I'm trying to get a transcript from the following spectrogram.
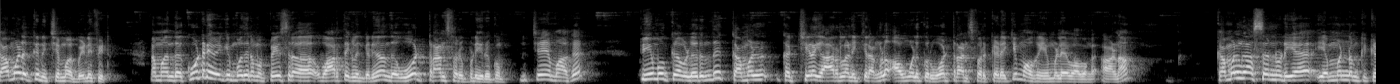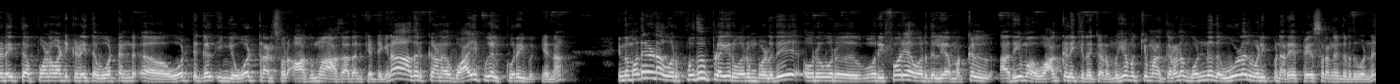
கமலுக்கு நிச்சயமா பெனிஃபிட் நம்ம அந்த கூட்டணி வைக்கும்போது நம்ம பேசுற வார்த்தைகளும் கிடையாது அந்த ஓட் டிரான்ஸ்ஃபர் எப்படி இருக்கும்? நிச்சயமாக திமுகவிலிருந்து கமல் கட்சியில் யாரெல்லாம் நிற்கிறாங்களோ அவங்களுக்கு ஒரு ஓட் டிரான்ஸ்ஃபர் கிடைக்கும் அவங்க எம்எல்ஏ ஆவாங்க ஆனால் கமல்ஹாசனுடைய எம்என்எம்க்கு கிடைத்த போன வாட்டி கிடைத்த ஓட்டங்கள் ஓட்டுகள் இங்கே ஓட் டிரான்ஸ்ஃபர் ஆகுமா ஆகாதான்னு கேட்டிங்கன்னா அதற்கான வாய்ப்புகள் குறைவு. ஏன்னா இந்த மாதிரியான ஒரு புது பிளேயர் வரும்பொழுது ஒரு ஒரு ஒரு இஃபோரியா வருது இல்லையா? மக்கள் அதிகமாக வாக்களிக்கிறதுக்கான மிக முக்கியமான காரணம் ஒன்று இந்த ஊழல் ஒழிப்பு நிறைய பேசுறாங்கிறது ஒன்று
